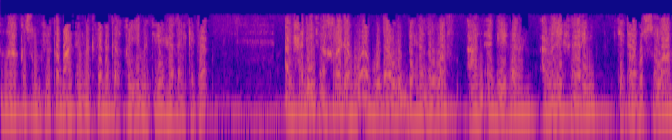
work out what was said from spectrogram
ناقص في طبعة المكتبة القيمة لهذا الكتاب. الحديث أخرجه أبو داود بهذا اللفظ عن أبي ذر الغفاري كتاب الصلاة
